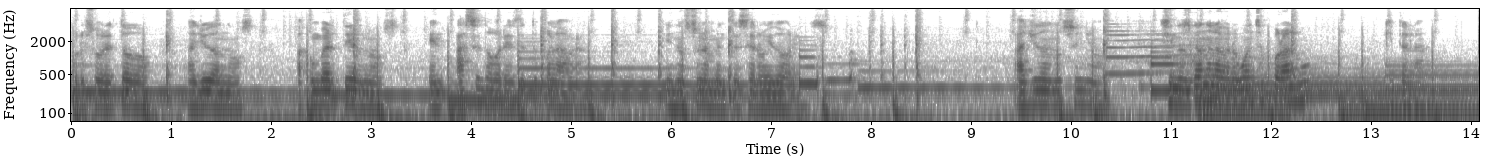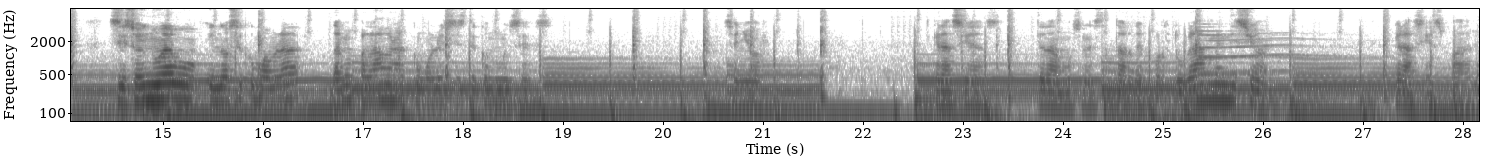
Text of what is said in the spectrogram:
pero sobre todo ayúdanos a convertirnos en hacedores de tu palabra y no solamente ser oidores. Ayúdanos Señor. Si nos gana la vergüenza por algo, quítala. Si soy nuevo y no sé cómo hablar, dame palabra como lo hiciste con Moisés. Señor, Gracias te damos en esta tarde por tu gran bendición. Gracias, Padre.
